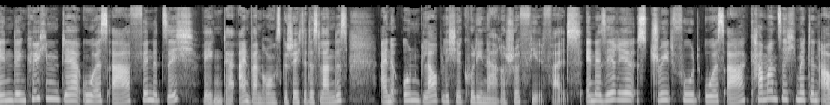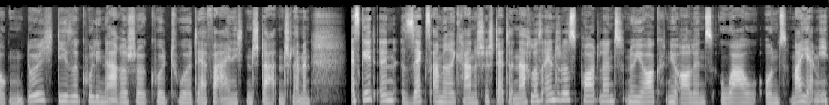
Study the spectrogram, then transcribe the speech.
In den Küchen der USA findet sich, wegen der Einwanderungsgeschichte des Landes, eine unglaubliche kulinarische Vielfalt. In der Serie Street Food USA kann man sich mit den Augen durch diese kulinarische Kultur der Vereinigten Staaten schlemmen. Es geht in sechs amerikanische Städte nach Los Angeles, Portland, New York, New Orleans, Wow und Miami.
